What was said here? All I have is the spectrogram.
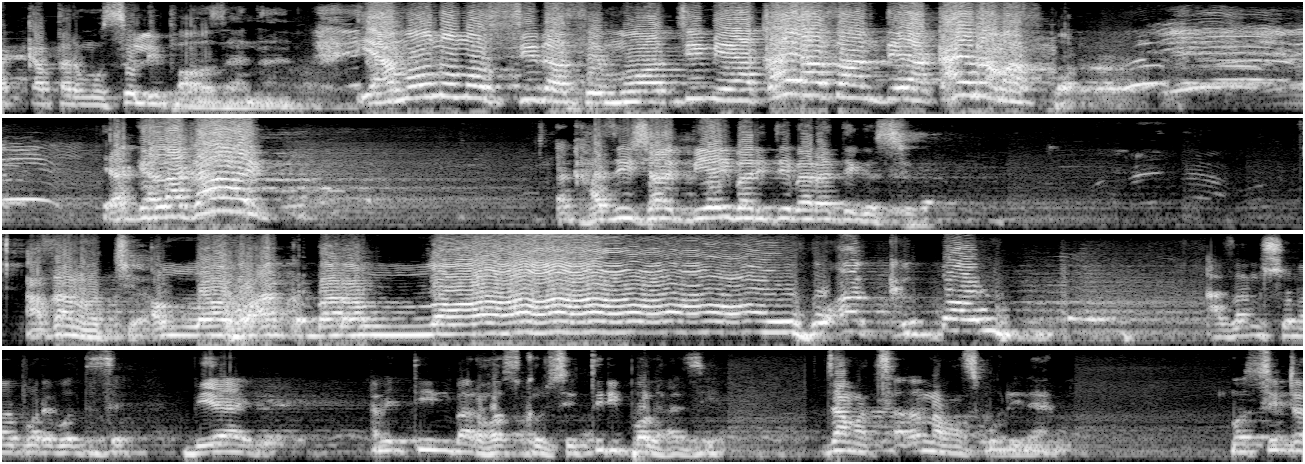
এক কাতার মুসল্লি পাওয়া যায় না। এমনও মসজিদ আছে মুয়াজ্জিম একাই আজান দিয়ে, একাই নামাজ পড়ে। এক এলাকায় এক হাজি সাহেব বিয়ে বাড়িতে বেড়াতে গেছে। আজান হচ্ছে। আল্লাহ আকবার আল্লাহ আকবার। আজান শোনার পরে বলতেছে, বিয়াই আমি তিনবার হজ করছি, ত্রিপল হাজি। জামাত ছাড়া নামাজ পড়ি না মসজিদটা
